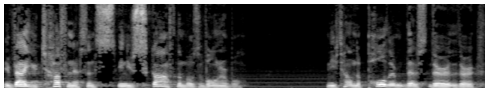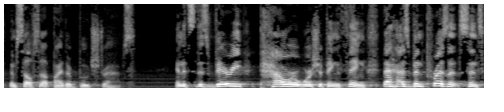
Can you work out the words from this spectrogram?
You value toughness and, and you scoff the most vulnerable. And you tell them to pull their, their, their, themselves up by their bootstraps. And it's this very power worshiping thing that has been present since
